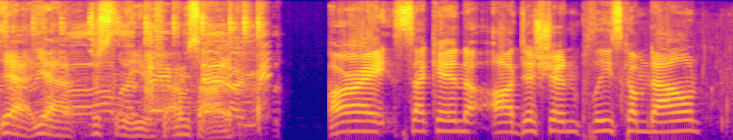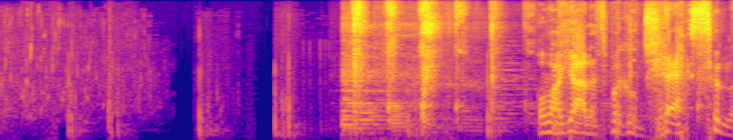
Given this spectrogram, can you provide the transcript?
Yeah, yeah, just leave. I'm sorry. Alright, second audition, please come down. Oh my god, it's Michael Jackson.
